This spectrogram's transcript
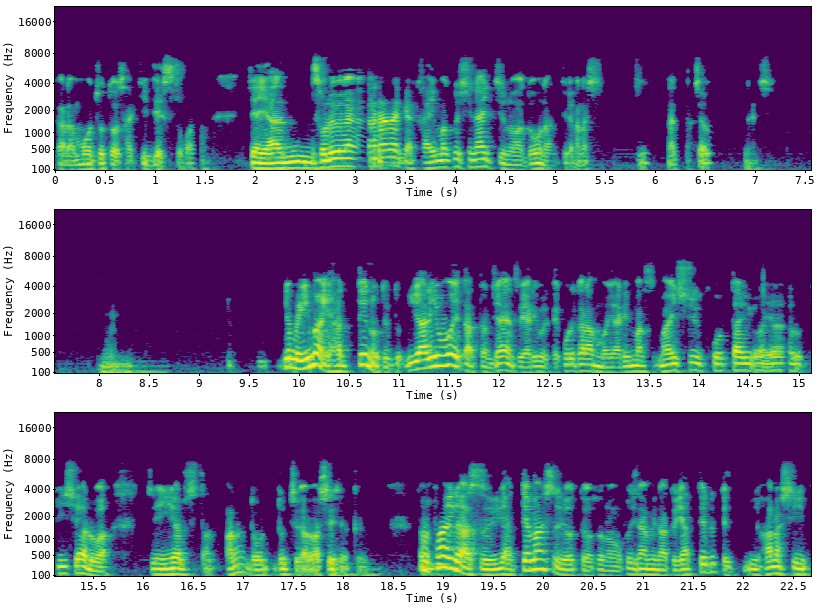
から、もうちょっと先ですとか。じゃあや、それをやらなきゃ開幕しないっていうのはどうなんていう話になっちゃう。うんでも今やってんのってど、やり終えたってジャイアンツやり終えて、これからもやります。毎週抗体はやる、PCR は全員やるって言ったのかな？どどっちか忘れてたけど。でもタイガースやってますよって、その藤浪の後やってるっていう話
